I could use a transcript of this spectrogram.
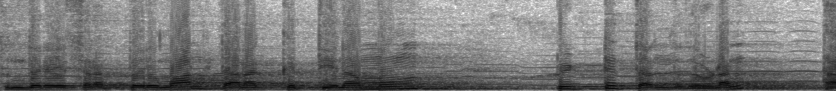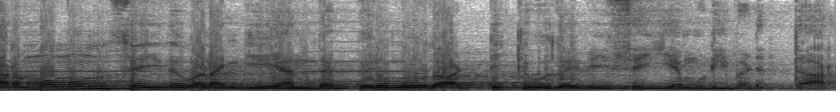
சுந்தரேஸ்வர பெருமான் தனக்கு தினமும் பிட்டு தந்ததுடன் தர்மமும் செய்து வணங்கிய அந்த பெருமூதாட்டிக்கு உதவி செய்ய முடிவெடுத்தார்.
